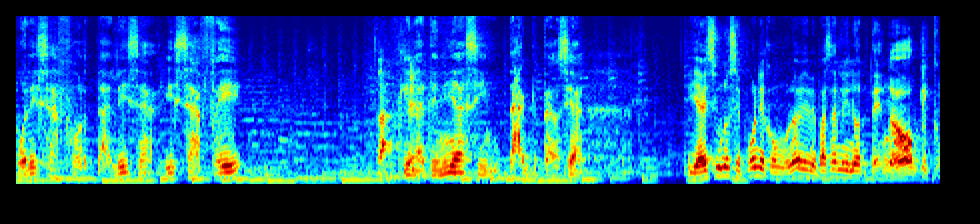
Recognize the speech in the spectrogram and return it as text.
por esa fortaleza, esa fe La que fe. la tenías intacta. O sea, y a veces uno se pone como, una vez me pasa a mí, no, te- no, que, que-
